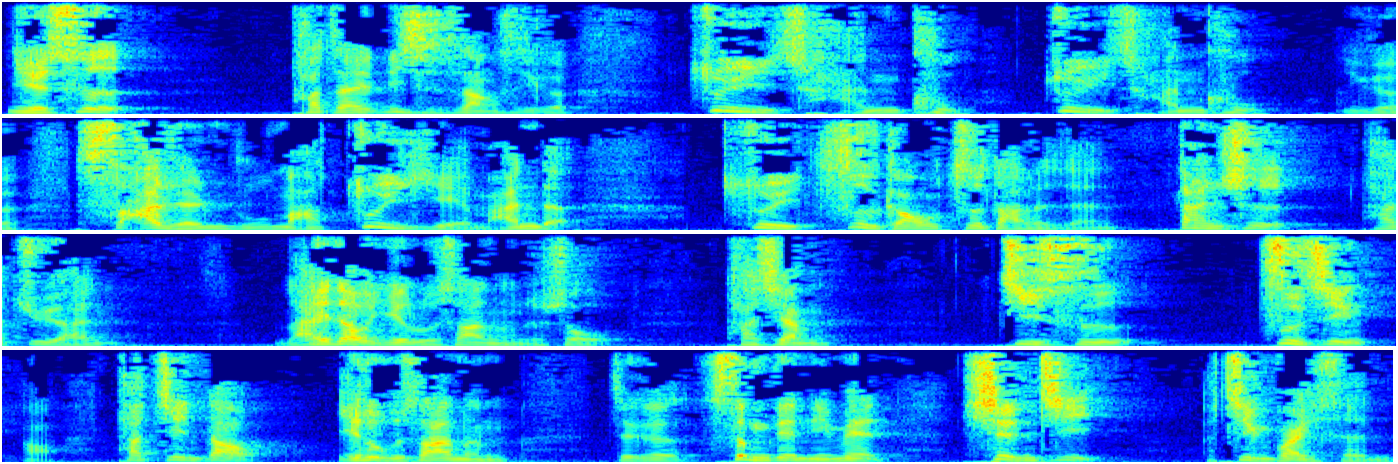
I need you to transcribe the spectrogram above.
也是。他在历史上是一个最残酷、最残酷、一个杀人如麻、最野蛮的、最自高自大的人。但是他居然来到耶路撒冷的时候，他向祭司致敬啊！他进到耶路撒冷这个圣殿里面献祭、敬拜神。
